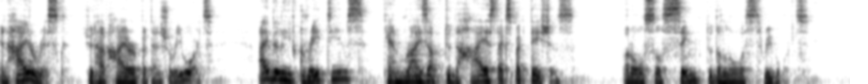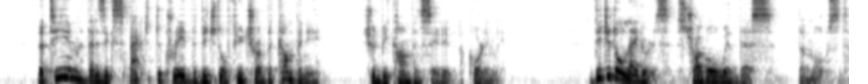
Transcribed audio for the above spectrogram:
and higher risk should have higher potential rewards. I believe great teams can rise up to the highest expectations, but also sink to the lowest rewards. The team that is expected to create the digital future of the company should be compensated accordingly. Digital leggers struggle with this the most.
